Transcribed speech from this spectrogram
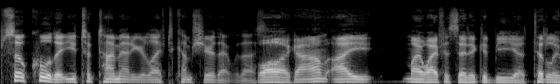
so cool that you took time out of your life to come share that with us. Well, like I'm, I my wife has said it could be a tiddly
